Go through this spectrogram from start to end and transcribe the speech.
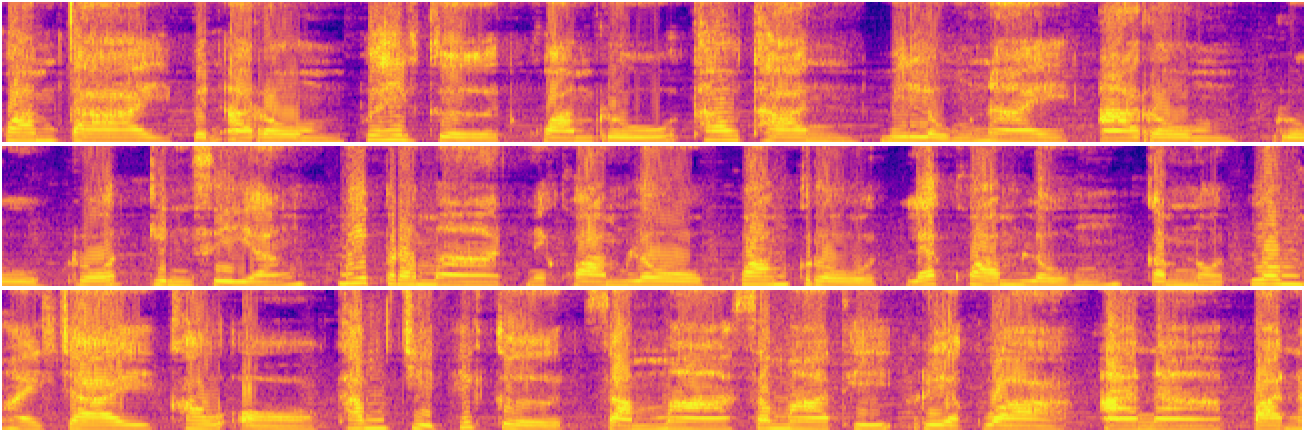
ความตายเป็นอารมณ์ เพื่อให้เกิดความรู้เท่าทันไม่หลงงใน อารมณ์ รูปรสกลิ่นเสียง ไม่ประมาทในความโลภความโกรธและความหลงกำหนดลมหายใจเข้าออกทำจิตให้เกิดสัมมาสมาธิเรียกว่า อาณาปาน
